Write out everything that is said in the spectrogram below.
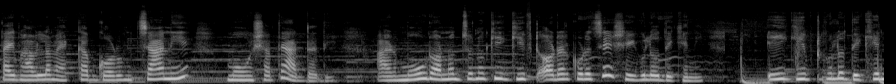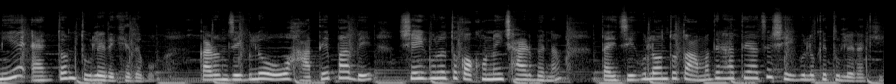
তাই ভাবলাম এক কাপ গরম চা নিয়ে মৌর সাথে আড্ডা দিই। আর মৌ রনর জন্য কি গিফট অর্ডার করেছে, সেইগুলোও দেখে নিই। এই গিফটগুলো দেখে নিয়ে একদম তুলে রেখে দেবো। কারণ যেগুলো ও হাতে পাবে, সেইগুলো তো কখনোই ছাড়বে না। তাই যেগুলো অন্তত আমাদের হাতে আছে, সেইগুলোকে তুলে রাখি।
